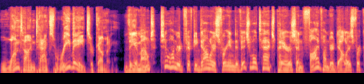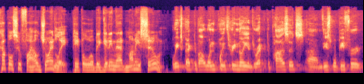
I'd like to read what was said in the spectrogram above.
one time tax rebates are coming. The amount $250 for individual taxpayers and $500 for couples who file jointly. People will be getting that money soon. We expect about 1.3 million direct deposits. Um, these will be for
